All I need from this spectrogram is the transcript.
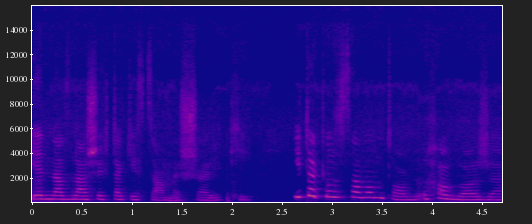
jedna z naszych takie same szelki. I taką samą tą. O Boże.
